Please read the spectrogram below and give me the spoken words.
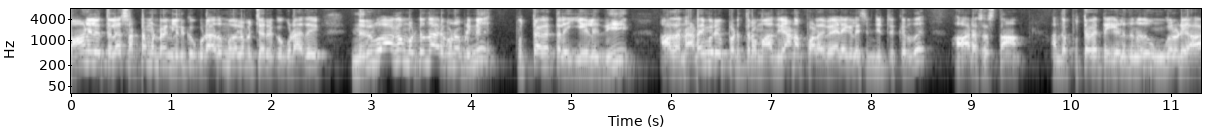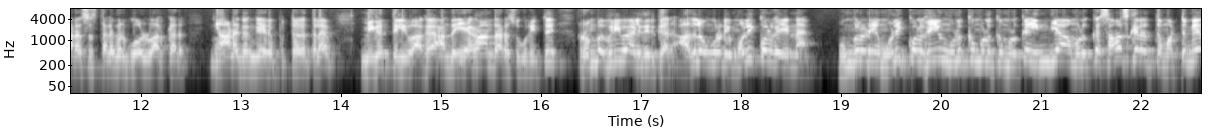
மாநிலத்தில் சட்டமன்றங்கள் இருக்கக்கூடாது முதலமைச்சர் இருக்கக்கூடாது. நிர்வாகம் மட்டும்தான் இருக்கணும் அப்படின்னு புத்தகத்தில் எழுதி அதை நடைமுறைப்படுத்துகிற மாதிரியான பல வேலைகளை செஞ்சுட்டு இருக்கிறது ஆர்எஸ்எஸ் தான். அந்த புத்தகத்தை எழுதுனது உங்களுடைய ஆர்எஸ்எஸ் தலைவர் கோல்வால்கர். ஞானகங்கைற புத்தகத்தில் மிக தெளிவாக அந்த ஏகாந்த அரசு குறித்து ரொம்ப விரிவாக எழுதியிருக்காரு. அதில் உங்களுடைய மொழிக் கொள்கை என்ன? உங்களுடைய மொழிக் கொள்கையும் முழுக்க முழுக்க முழுக்க இந்தியா முழுக்க சமஸ்கிருதத்தை மட்டுமே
